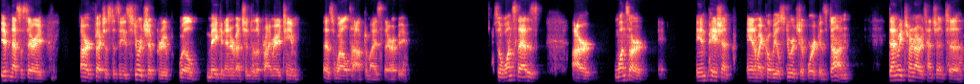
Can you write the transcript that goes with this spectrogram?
if necessary, our infectious disease stewardship group will make an intervention to the primary team as well to optimize therapy. So once that is our once our inpatient antimicrobial stewardship work is done, then we turn our attention to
